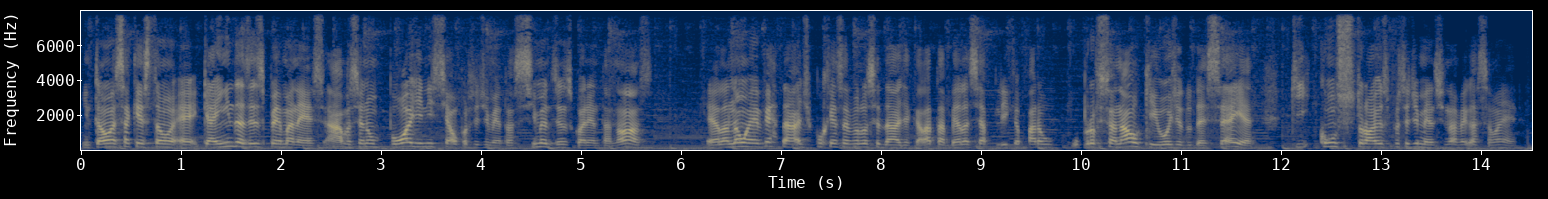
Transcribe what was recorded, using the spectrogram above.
Então, essa questão é que ainda às vezes permanece, ah, você não pode iniciar um procedimento acima de 240 nós, ela não é verdade, porque essa velocidade, aquela tabela se aplica para o, o profissional que hoje é do DSEA, que constrói os procedimentos de navegação aérea.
